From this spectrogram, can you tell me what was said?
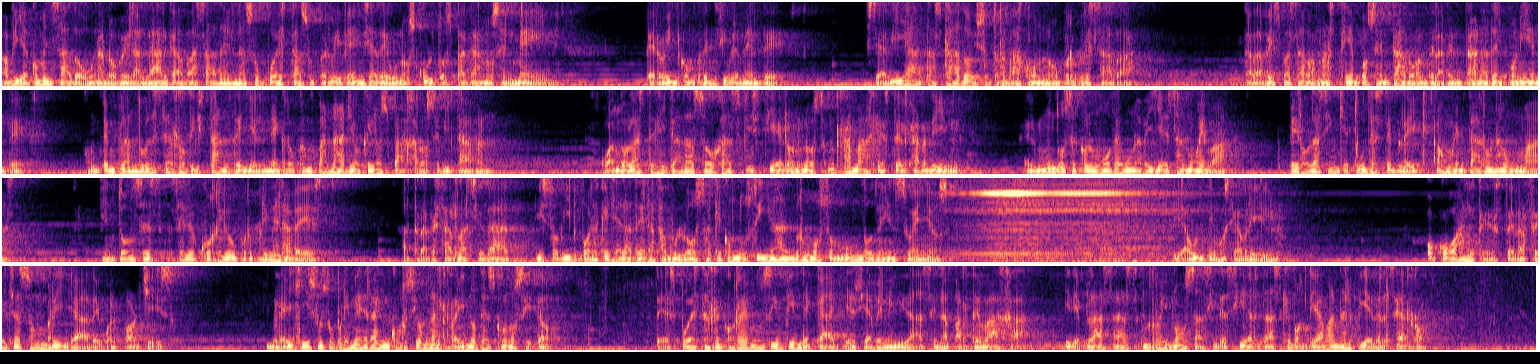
Había comenzado una novela larga basada en la supuesta supervivencia de unos cultos paganos en Maine, pero incomprensiblemente se había atascado y su trabajo no progresaba. Cada vez pasaba más tiempo sentado ante la ventana del poniente, contemplando el cerro distante y el negro campanario que los pájaros evitaban. Cuando las delicadas hojas vistieron los ramajes del jardín, el mundo se colmó de una belleza nueva, pero las inquietudes de Blake aumentaron aún más. Entonces se le ocurrió por primera vez atravesar la ciudad y subir por aquella ladera fabulosa que conducía al brumoso mundo de ensueños y a últimos de abril, poco antes de la fecha sombría de Walpurgis. Blake hizo su primera incursión al reino desconocido. Después de recorrer un sinfín de calles y avenidas en la parte baja y de plazas ruinosas y desiertas que bordeaban al pie del cerro,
